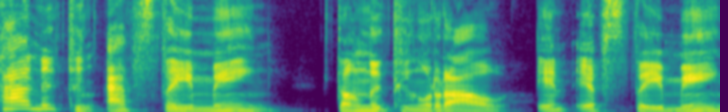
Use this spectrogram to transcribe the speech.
ถ้านึกถึงแอปสตรีมมิ่งต้องนึกถึงเรา NF Streaming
